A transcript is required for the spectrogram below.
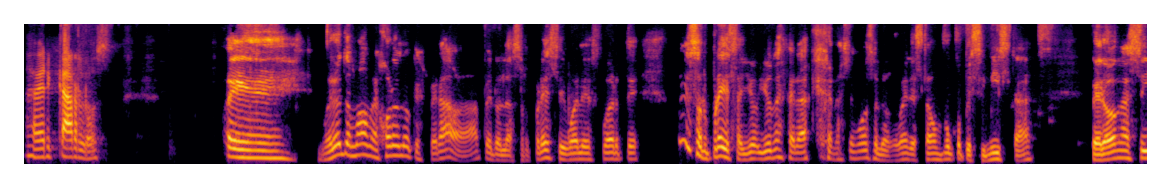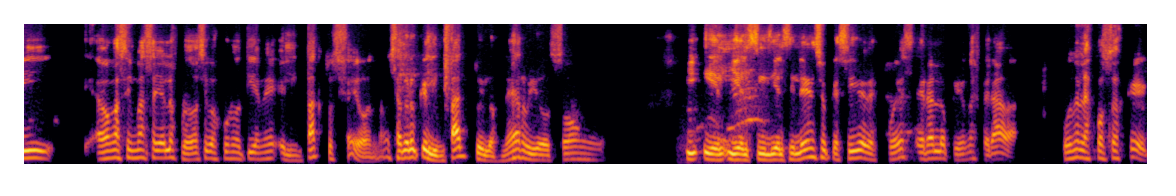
A ver, Carlos. Eh, lo he tomado mejor de lo que esperaba, ¿ah? pero la sorpresa igual es fuerte. No es sorpresa, yo, yo no esperaba que ganásemos en los 90, estaba un poco pesimista, pero aún así, aún así, más allá de los pronósticos que uno tiene, el impacto es feo, ¿no? O sea, creo que el impacto y los nervios son... Y, y, el, y, el, y el silencio que sigue después era lo que yo no esperaba. Una de las cosas que,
